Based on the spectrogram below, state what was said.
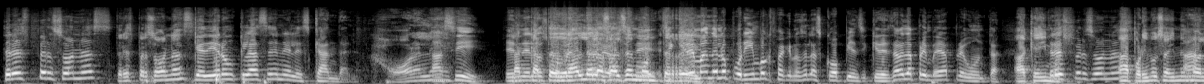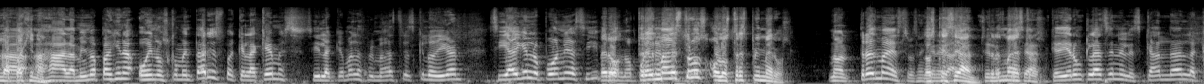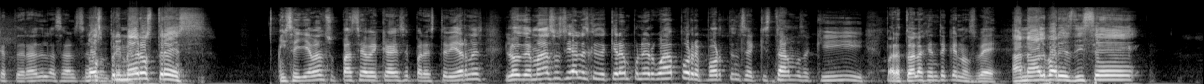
Tres personas Tres personas. que dieron clase en el escándalo. Órale. Así. La en Catedral de la Salsa en sí. Monterrey. Si quieren, mándelo por inbox para que no se las copien. Si quieres, ¿sabes la primera pregunta? ¿A qué inbox? Tres personas. Ah, por inbox ahí mismo Ah, en la ah, página. Ajá, la misma página o en los comentarios para que la quemes. Si la queman las primeras tres que lo digan. Si alguien lo pone así, Pero, pues no ¿tres repetir. maestros o los tres primeros? No, tres maestros. en Los que sean, tres los que maestros. sean, Que dieron clase en el escándalo, la Catedral de la Salsa. en Los primeros tres. Y se llevan su pase a BKS para este viernes. Los demás sociales que se quieran poner guapos, repórtense. Aquí estamos, aquí para toda la gente que nos ve. Ana Álvarez dice,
